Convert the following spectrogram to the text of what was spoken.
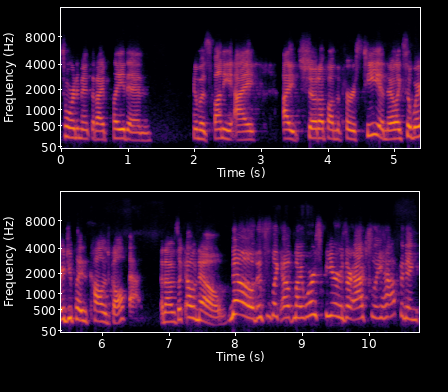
tournament that I played in, it was funny. I I showed up on the first tee and they're like, so where did you play college golf at? And I was like, oh no, no, this is like uh, my worst fears are actually happening.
